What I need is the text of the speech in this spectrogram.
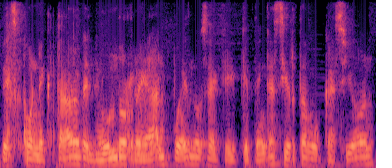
desconectada del mundo real, pues, o sea, que, que tenga cierta vocación,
